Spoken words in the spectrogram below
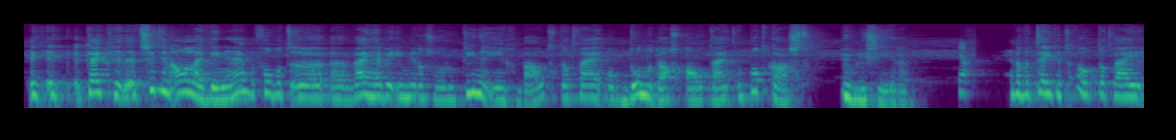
ik, ik, kijk, het zit in allerlei dingen. Hè? Bijvoorbeeld, eh, eh, wij hebben inmiddels een routine ingebouwd dat wij op donderdag altijd een podcast publiceren. Ja. En dat betekent ook dat wij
